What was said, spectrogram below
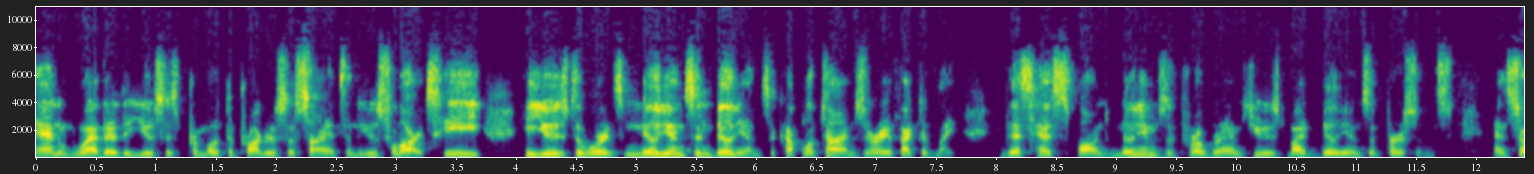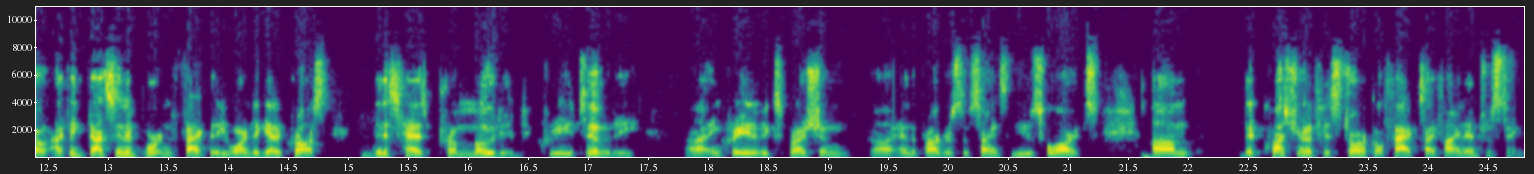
and whether the uses promote the progress of science and the useful arts. He, he used the words millions and billions a couple of times very effectively. This has spawned millions of programs used by billions of persons. And so I think that's an important fact that he wanted to get across. This has promoted creativity uh, and creative expression uh, and the progress of science and the useful arts. Um, the question of historical facts I find interesting.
